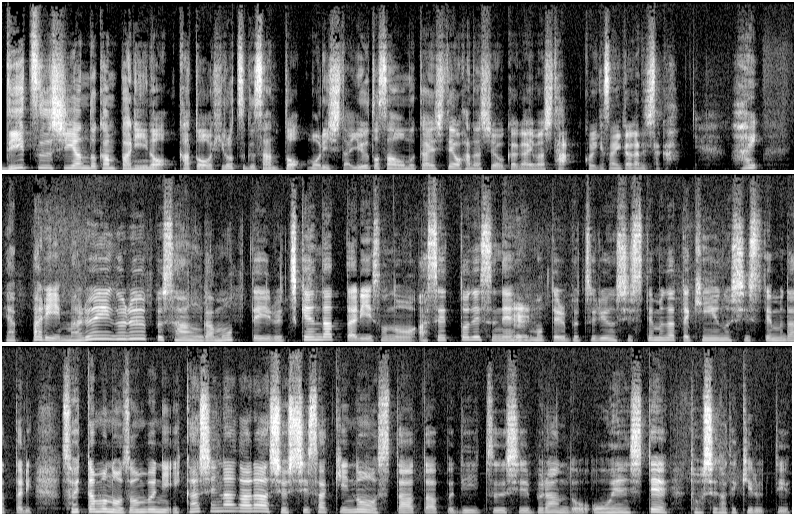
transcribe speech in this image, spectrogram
D2C& カンパニーの加藤博次さんと森下優斗さんをお迎えしてお話を伺いました。小池さんいかがでしたか？はいやっぱり丸いグループさんが持っている知見だったりそのアセットですね、ええ、持っている物流のシステムだったり金融のシステムだったりそういったものを存分に生かしながら出資先のスタートアップ D2C ブランドを応援して投資ができるっていう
